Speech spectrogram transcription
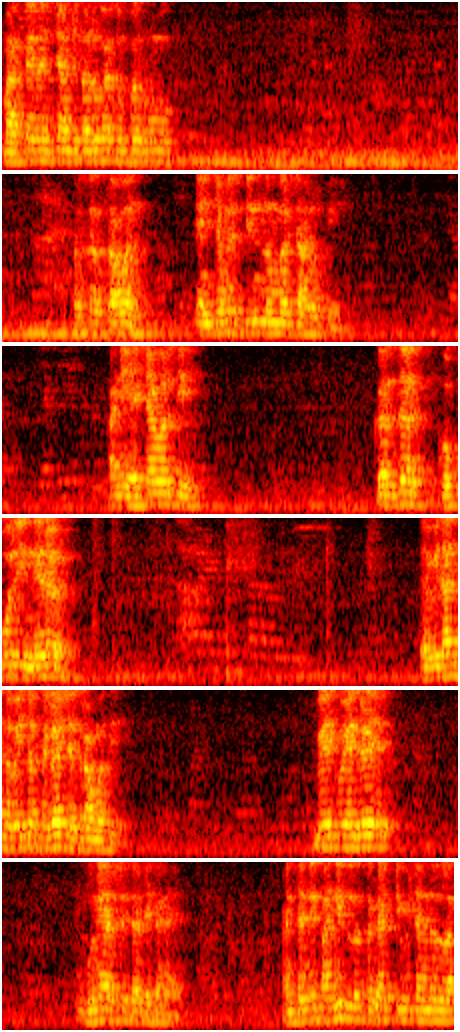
माथेरानचे आमचे तालुका संपर्क प्रमुख प्रसाद सावंत यांच्यामध्ये तीन नंबरचे आरोपी आणि ह्याच्यावरती कर्जत खोपोली नेरळ या विधानसभेच्या सगळ्या क्षेत्रामध्ये वेगवेगळे गुन्हे असे त्या ठिकाणी आहेत. आणि त्यांनी सांगितलं सगळ्या टीव्ही चॅनलला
